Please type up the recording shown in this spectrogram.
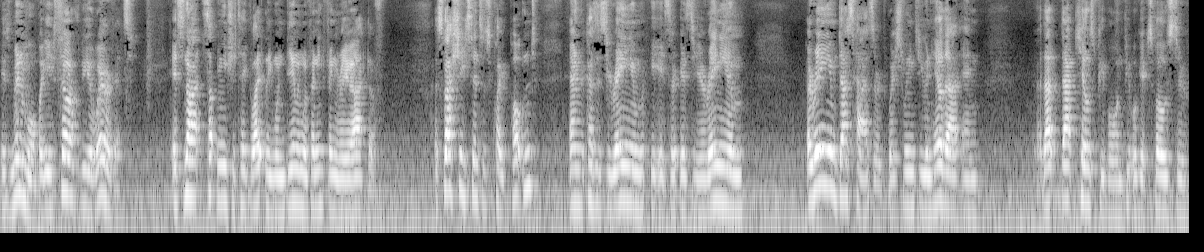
is minimal, but you still have to be aware of it. It's not something you should take lightly when dealing with anything radioactive, especially since it's quite potent, and because it's uranium, it's it's uranium uranium dust hazard, which means you inhale that and That that kills people when people get exposed to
